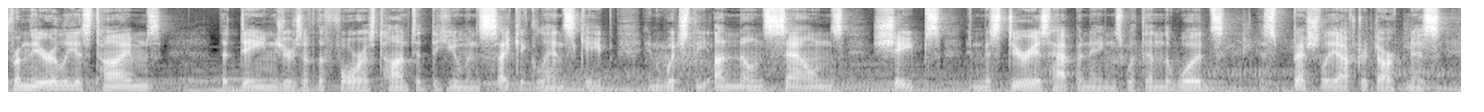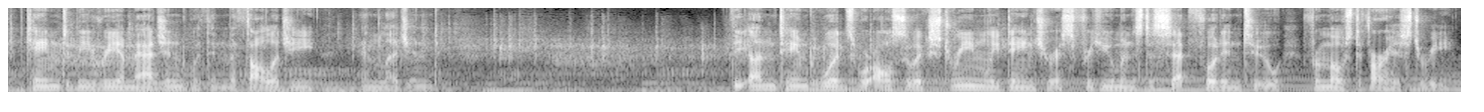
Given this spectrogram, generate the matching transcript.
From the earliest times, the dangers of the forest haunted the human psychic landscape, in which the unknown sounds, shapes, and mysterious happenings within the woods, especially after darkness, came to be reimagined within mythology and legend. The untamed woods were also extremely dangerous for humans to set foot into for most of our history.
